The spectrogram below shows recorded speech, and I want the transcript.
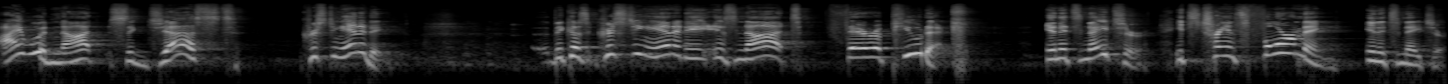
I would not suggest Christianity. Because Christianity is not therapeutic in its nature, it's transforming in its nature.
